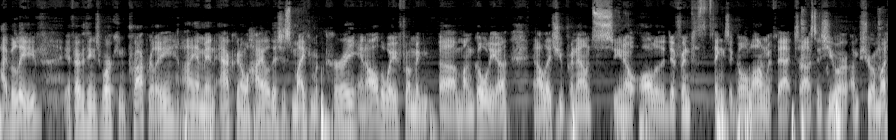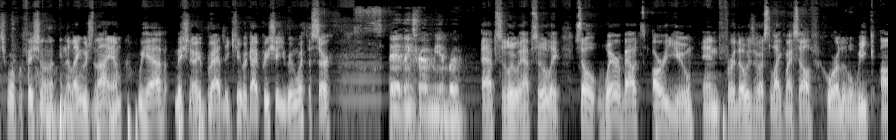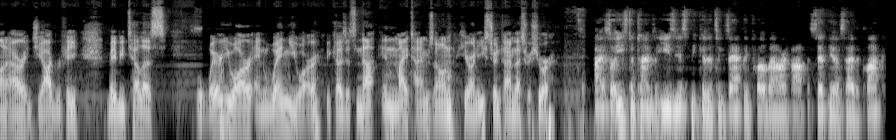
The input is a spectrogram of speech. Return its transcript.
I believe, if everything's working properly, I am in Akron, Ohio. This is Mike McCurry, and all the way from uh, Mongolia. And I'll let you pronounce, you know, all of the different things that go along with that, uh, since you are, I'm sure, much more proficient in the language than I am. We have missionary Bradly Kubik. I appreciate you being with us, sir. Hey, thanks for having me in, brother. Absolutely, absolutely. So, whereabouts are you? And for those of us like myself who are a little weak on our geography, maybe tell us where you are and when you are, because it's not in my time zone here on Eastern time, that's for sure. All right, so Eastern time is the easiest because it's exactly 12 hours opposite the other side of the clock.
